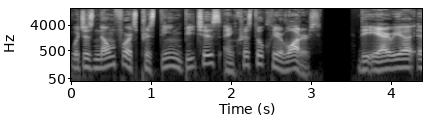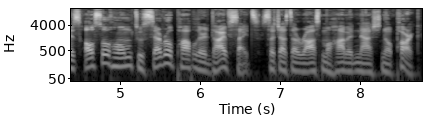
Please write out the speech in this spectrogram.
which is known for its pristine beaches and crystal clear waters. The area is also home to several popular dive sites, such as the Ras Mohammed National Park,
